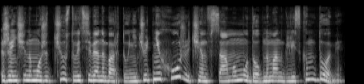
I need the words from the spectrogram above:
Женщина может чувствовать себя на борту ничуть не хуже, чем в самом удобном английском доме.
